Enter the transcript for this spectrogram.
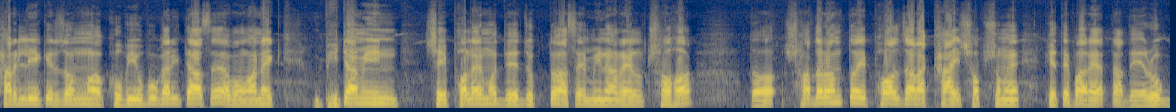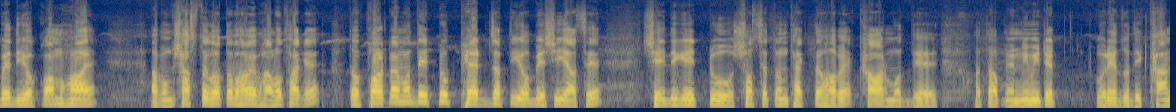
শারীরিকের জন্য খুবই উপকারিতা আছে এবং অনেক ভিটামিন সেই ফলের মধ্যে যুক্ত আছে মিনারেল সহ। তো সাধারণত এই ফল যারা খায় সবসময় খেতে পারে, তাদের রোগ ব্যাধিও কম হয় এবং স্বাস্থ্যগতভাবে ভালো থাকে। তো ফলটার মধ্যে একটু ফ্যাট জাতীয় বেশি আছে, সেই দিকে একটু সচেতন থাকতে হবে। খাওয়ার মধ্যে হয়তো আপনি লিমিটেড করে যদি খান,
